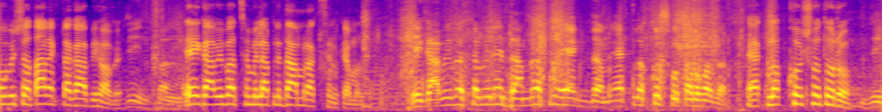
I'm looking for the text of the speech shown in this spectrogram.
ভবিষ্যৎ আর একটা গাভী হবে এই গাভী বাচ্চা মিলে আপনি দাম রাখছেন কেমন? এই গাভী বাচ্চা মিলে দাম রাখব একদম এক লক্ষ সতেরো হাজার। এক লক্ষ সতেরো? জি।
